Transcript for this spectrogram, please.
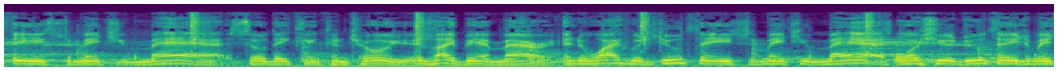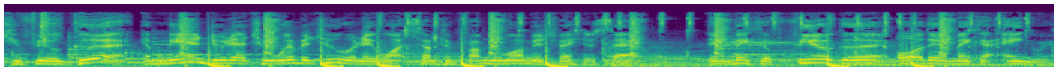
things to make you mad so they can control you. It's like being married. And the wife would do things to make you mad or she'll do things to make you feel good. And men do that to women too when they want something from the woman, especially sex. They'll make her feel good or they'll make her angry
